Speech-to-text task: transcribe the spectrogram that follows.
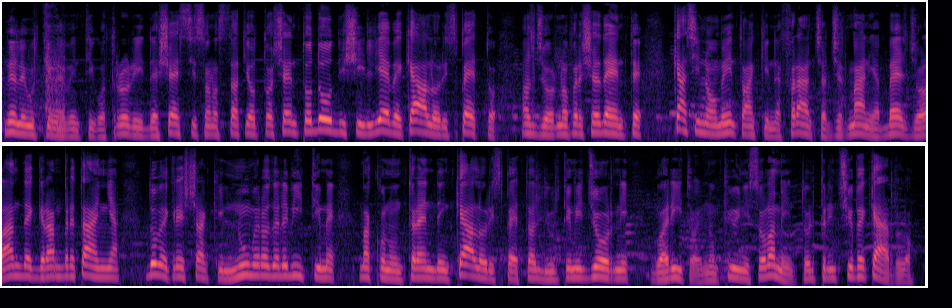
Nelle ultime 24 ore i decessi sono stati 812, in lieve calo rispetto al giorno precedente. Casi in aumento anche in Francia, Germania, Belgio, Olanda e Gran Bretagna, dove cresce anche il numero delle vittime, ma con un trend in calo rispetto agli ultimi giorni. Guarito e non più in isolamento il principe Carlo.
